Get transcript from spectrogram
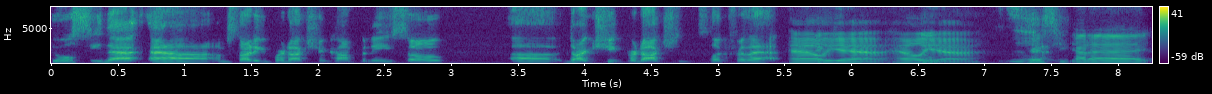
you will see that. Uh, I'm starting a production company, so uh, Dark Sheep Productions. Look for that. Hell Thank you. yeah, hell And- yeah. Chris, you got a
